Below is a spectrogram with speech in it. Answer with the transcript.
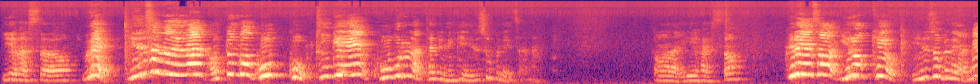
이해 갔어요? 왜? 인수분해란 어떤 거 곱, 곱, 두 개의 곱으로 나타내는 게 인수분해잖아. 정하나 이해 갔어? 그래서 이렇게 인수분해하면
